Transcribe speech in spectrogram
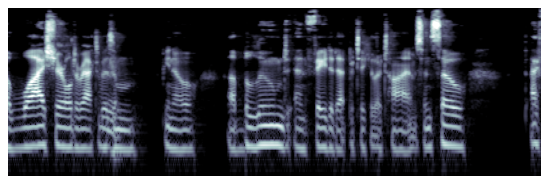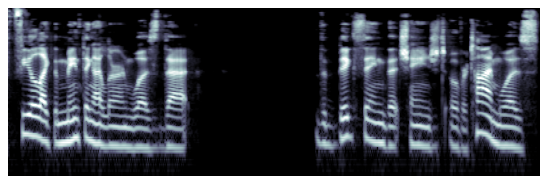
uh, why shareholder activism, mm. you know, uh, bloomed and faded at particular times. And so I feel like the main thing I learned was that the big thing that changed over time was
